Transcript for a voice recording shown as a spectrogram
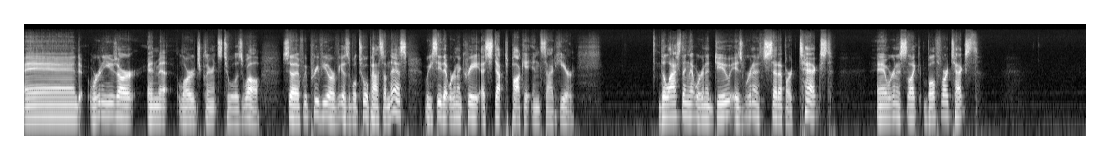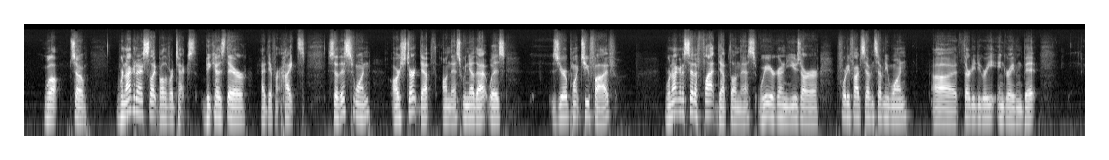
and we're going to use our end large clearance tool as well. So if we preview our visible toolpaths on this, we see that we're going to create a stepped pocket inside here. The last thing that we're going to do is we're going to set up our text and we're going to select both of our texts. Well, so we're not going to select both of our texts because they're at different heights. So this one, our start depth on this, we know that was 0.25. We're not going to set a flat depth on this. We are going to use our 45771 uh, 30 degree engraving bit.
